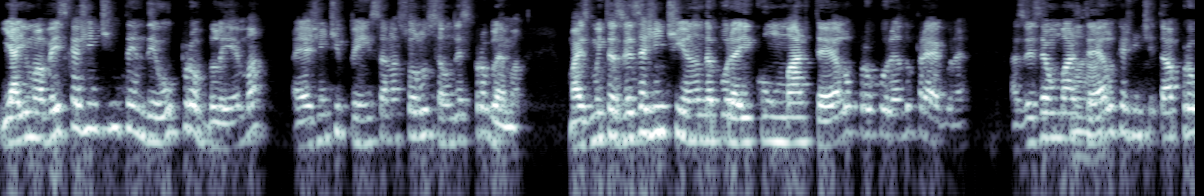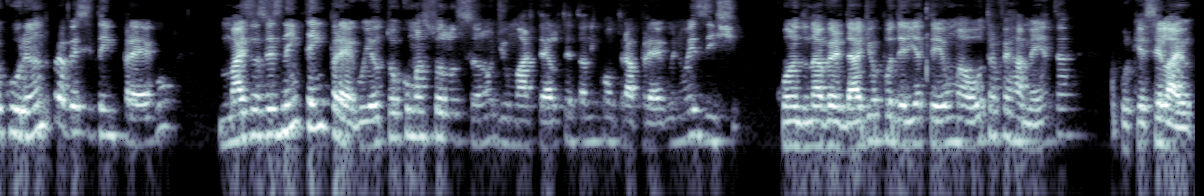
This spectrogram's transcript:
E aí, uma vez que a gente entendeu o problema, aí a gente pensa na solução desse problema. Mas muitas vezes a gente anda por aí com um martelo procurando prego, né? Às vezes é um martelo que a gente está procurando para ver se tem prego, mas às vezes nem tem prego. E eu tô com uma solução de um martelo tentando encontrar prego e não existe. Quando na verdade eu poderia ter uma outra ferramenta porque, sei lá, eu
